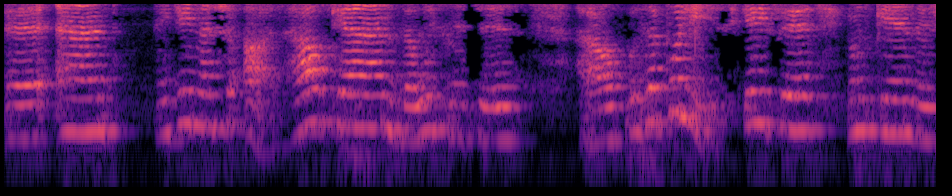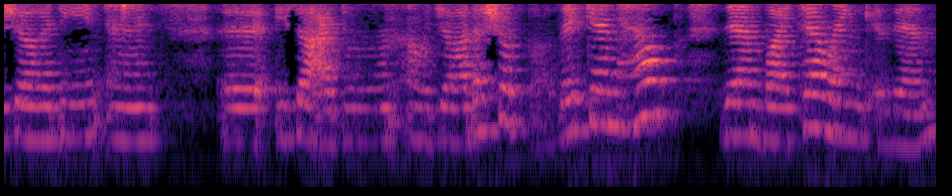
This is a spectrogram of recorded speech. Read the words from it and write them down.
uh, and يجينا سؤال how can the witnesses help the police كيف يمكن للشاهدين أن يساعدون رجال الشرطة؟ they can help them by telling them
